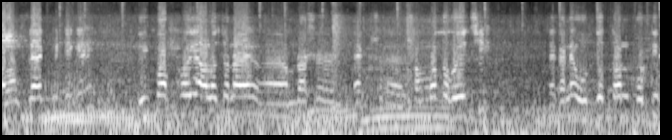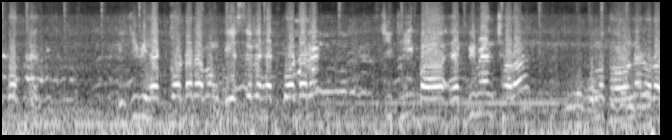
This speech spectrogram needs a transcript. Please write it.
এবং ফ্ল্যাগ মিটিংয়ে দুই পক্ষই আলোচনায় আমরা এক- সম্মত হয়েছি। এখানে ঊর্ধ্বতন কর্তৃপক্ষের বিজিবি হেডকোয়ার্টার এবং বিএসএফ হেডকোয়ার্টারে চিঠি বা এগ্রিমেন্ট ছাড়া কোনো ধরনের ওরা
